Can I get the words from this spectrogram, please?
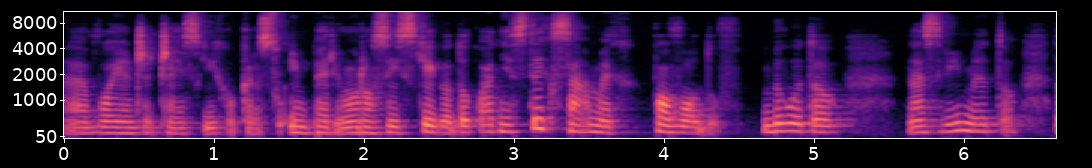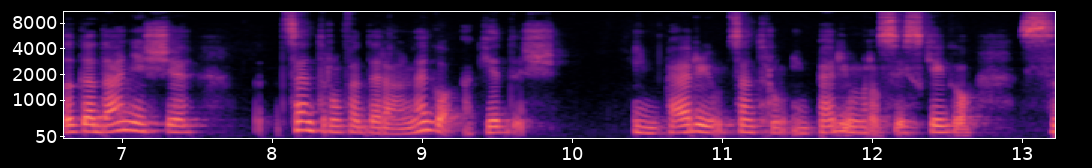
e, wojen czeczeńskich, okresu Imperium Rosyjskiego, dokładnie z tych samych powodów. Były to, nazwijmy to, dogadanie się Centrum Federalnego, a kiedyś Imperium, Centrum Imperium Rosyjskiego z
